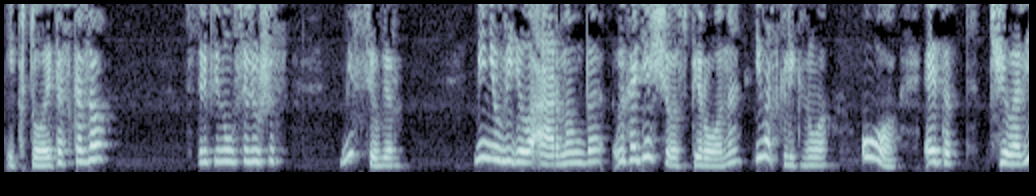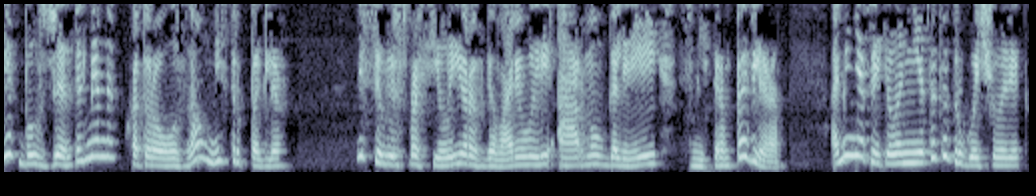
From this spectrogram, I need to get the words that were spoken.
«И кто это сказал?» — встрепенулся Люшис мисс Силвер. Мини увидела Арнольда, выходящего с перрона, и воскликнула. «О, этот человек был с джентльменом, которого узнал мистер Пеглер». Мисс Силвер спросила ее, разговаривал ли Арнольд в галерее с мистером Пеглером. А Мини ответила, нет, это другой человек.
